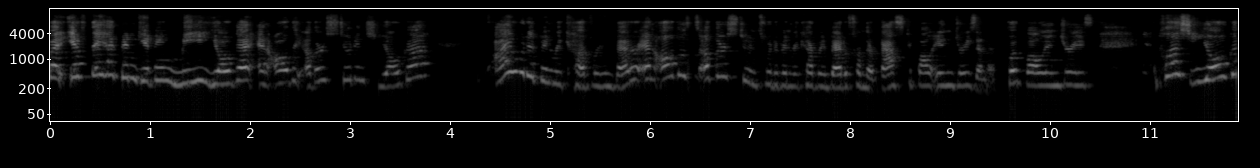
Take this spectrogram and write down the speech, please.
But if they had been giving me yoga and all the other students yoga, I would have been recovering better, and all those other students would have been recovering better from their basketball injuries and their football injuries. Plus, yoga,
